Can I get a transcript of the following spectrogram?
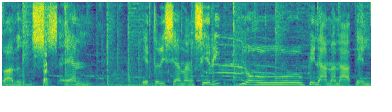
Carlos ayan ito rin siya ng siri. Yung pinana natin.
